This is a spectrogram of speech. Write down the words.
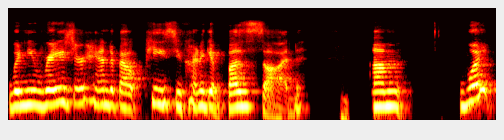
when you raise your hand about peace, you kind of get buzzsawed. Um, what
